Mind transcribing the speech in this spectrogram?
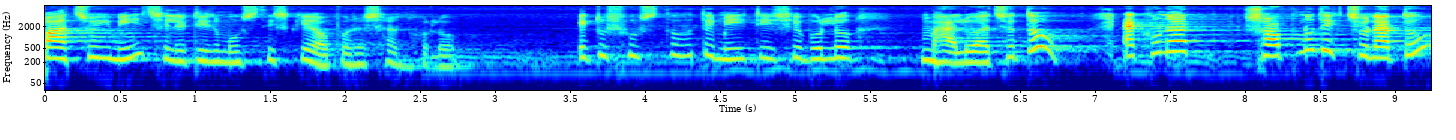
পাঁচই মে ছেলেটির মস্তিষ্কে অপারেশন হলো। একটু সুস্থ হতে মেয়েটি এসে বলল, ভালো আছো তো? এখন আর স্বপ্ন দেখছ না তো?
